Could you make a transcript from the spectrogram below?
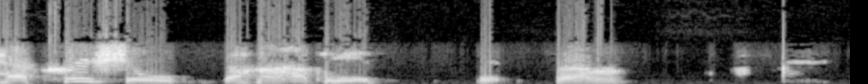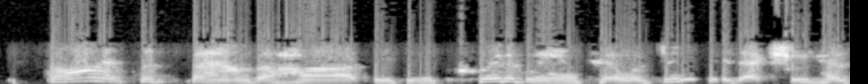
how crucial the heart is. It's, um, science has found the heart is incredibly intelligent. It actually has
